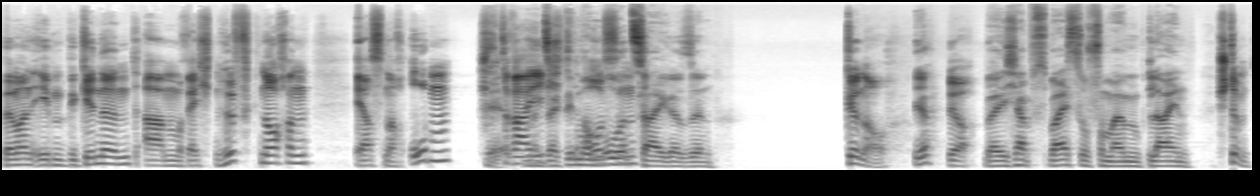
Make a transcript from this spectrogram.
Wenn man eben beginnend am rechten Hüftknochen erst nach oben streicht. Ja, man sagt immer außen. im Uhrzeigersinn. Genau. Ja. ja. Weil ich hab's, weiß so von meinem Kleinen. Stimmt.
